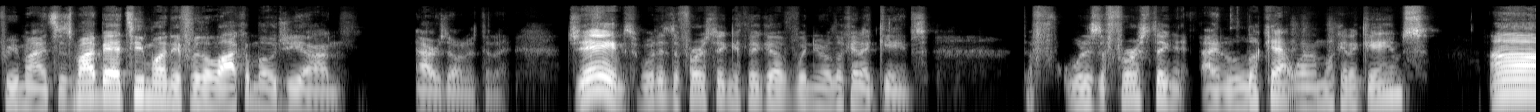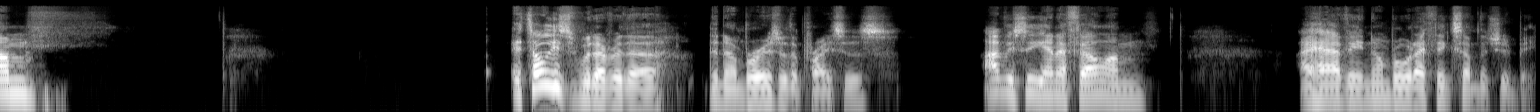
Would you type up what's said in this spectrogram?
Free mind says my bad team money for the lock emoji on Arizona today. James, what is the first thing you think of when you're looking at games? The, what is the first thing I look at when I'm looking at games? Um, it's always whatever the the number is or the prices. Obviously, NFL, I'm I have a number what I think something should be.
